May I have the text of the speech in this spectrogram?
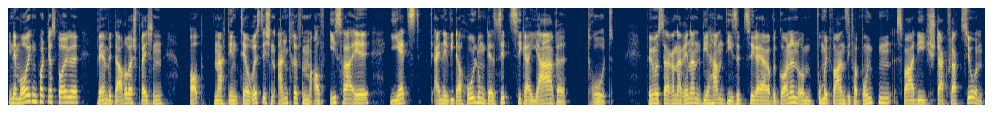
In der morgigen Podcast-Folge werden wir darüber sprechen, ob nach den terroristischen Angriffen auf Israel jetzt eine Wiederholung der 70er Jahre droht. Wenn wir uns daran erinnern, wir haben die 70er Jahre begonnen und womit waren sie verbunden? Es war die Stagflation.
